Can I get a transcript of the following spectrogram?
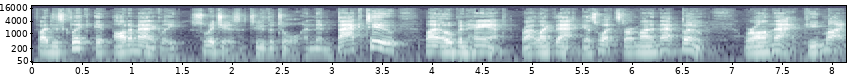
If I just click, it automatically switches to the tool, and then back to my open hand, right like that. Guess what? Start mining that. Boom. We're on that. Keep mining.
